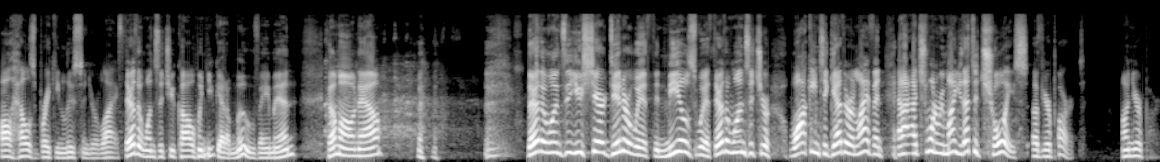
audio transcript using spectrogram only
all hell's breaking loose in your life. They're the ones that you call when you got to move, amen? Come on now. They're the ones that you share dinner with and meals with. They're the ones that you're walking together in life. And, and I, I just want to remind you that's a choice of your part, on your part.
